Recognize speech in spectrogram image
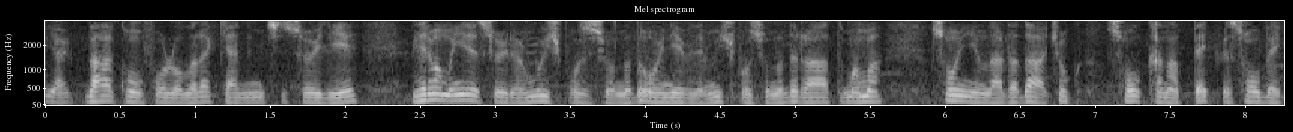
ya daha konforlu olarak kendim için söyleyebilirim ama yine söylüyorum bu üç pozisyonda da oynayabilirim. Üç pozisyonda da rahatım ama son yıllarda daha çok sol kanat bek ve sol bek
